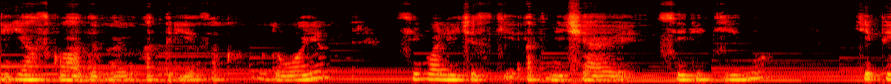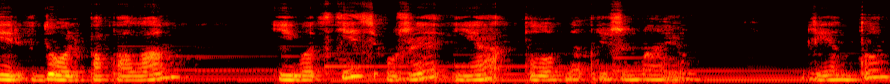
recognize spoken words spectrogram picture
я складываю отрезок вдвое символически отмечаю середину теперь вдоль пополам и вот здесь уже я плотно прижимаю ленту,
